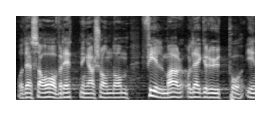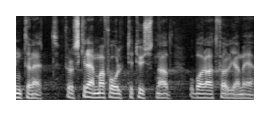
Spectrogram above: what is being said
Och dessa avrättningar som de filmar och lägger ut på internet för att skrämma folk till tystnad och bara att följa med.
